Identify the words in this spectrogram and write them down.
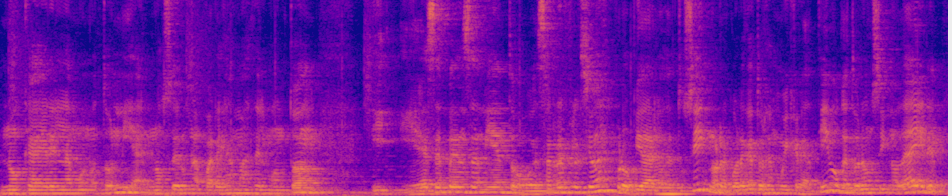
no caer en la monotonía, no ser una pareja más del montón. Y, ese pensamiento o esa reflexión es propia de los de tu signo. Recuerda que tú eres muy creativo, que tú eres un signo de aire.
